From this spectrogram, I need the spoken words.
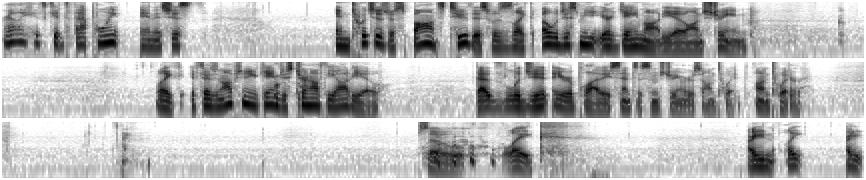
really, it's getting to that point, and it's just. And Twitch's response to this was like, "Oh, just mute your game audio on stream." Like, if there's an option in your game, just turn off the audio. That's legit a reply they sent to some streamers on twit on Twitter. So, like, are you like, are you?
